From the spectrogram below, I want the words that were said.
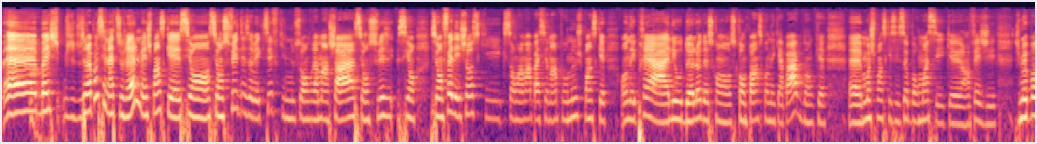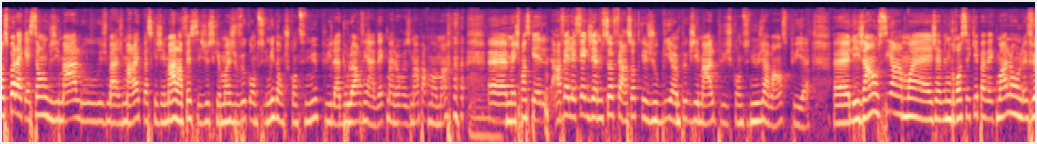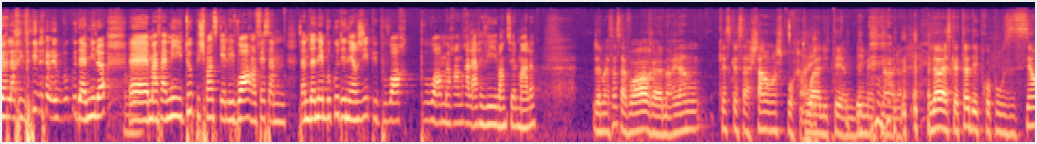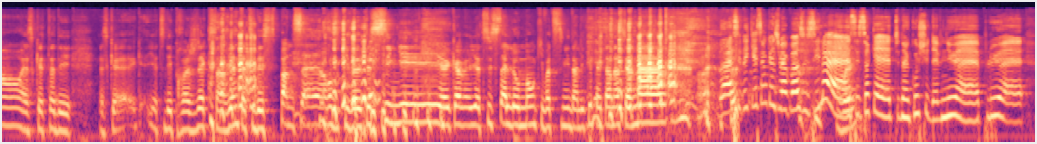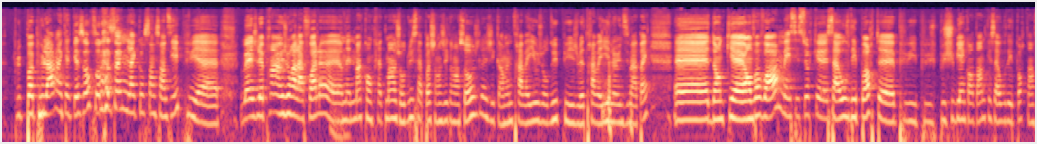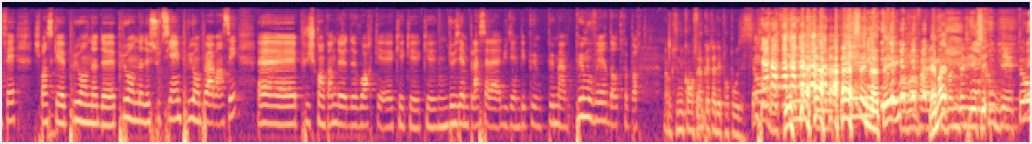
Euh, ben, je, je dirais pas que c'est naturel, mais je pense que si on, si on se fait des objectifs qui nous sont vraiment chers, si on, se fait, si on, si on fait des choses qui, qui sont vraiment passionnantes pour nous, je pense qu'on est prêt à aller au-delà de ce qu'on qu'on pense qu'on est capable. Donc, euh, euh, moi, je pense que c'est ça pour moi, c'est que, en fait, je me pose pas la question que j'ai mal ou je m'a- je m'arrête parce que j'ai mal. En fait, c'est juste que moi, je veux continuer, donc je continue, puis la douleur vient avec, malheureusement, par moment. Mais je pense que, en fait, le fait que j'aime ça fait en sorte que j'oublie un peu que j'ai mal, puis je continue, j'avance. Puis les gens aussi, hein, moi, j'avais une grosse équipe avec moi, là, on l'a vu à l'arrivée, j'avais beaucoup d'amis, là, Euh, ma famille et tout, puis je pense que les voir, en fait, ça me, ça me donnait beaucoup d'énergie, puis pouvoir, pouvoir me rendre à l'arrivée éventuellement, là. J'aimerais ça savoir, euh, Marianne, qu'est-ce que ça change pour toi, Ouais. l'UTMB, maintenant? Là, Là, est-ce que tu as des propositions? Est-ce que tu as des. Est-ce que y a-tu des projets qui s'en viennent? As-tu des sponsors qui veulent te signer? Euh, Comme, y a-tu Salomon qui va te signer dans l'équipe internationale? C'est des questions que je me pose aussi. là. C'est sûr que tout d'un coup, je suis devenue euh, plus, euh, plus populaire en quelque sorte sur la scène de la course en sentier. Puis, euh, ben, je le prends un jour à la fois. Là. Euh, honnêtement, concrètement, aujourd'hui, ça n'a pas changé grand-chose. J'ai quand même travaillé aujourd'hui, puis je vais travailler lundi matin. Euh, donc, on va voir, mais c'est sûr que ça ouvre des portes. puis, puis, puis je suis bien contente que ça ouvre des portes. En fait, je pense que plus on a de, plus on a de soutien, plus on peut avancer. Puis, je suis contente de, voir que, que, que- qu'une deuxième place à la l'UTMB peut, peut m'ouvrir d'autres portes. Donc, tu nous confirmes que tu as des propositions. C'est noté. On va faire, Mais moi, tu vas nous donner des coups bientôt.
